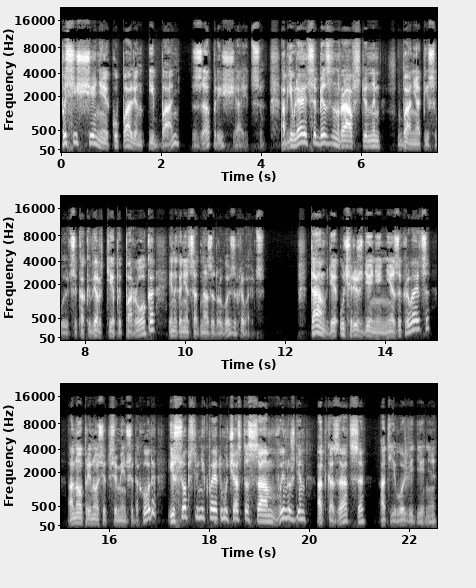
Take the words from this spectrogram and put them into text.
Посещение купалин и бань запрещается, объявляется безнравственным, бани описываются как вертепы порока и, наконец, одна за другой закрываются. Там, где учреждение не закрывается, оно приносит все меньше дохода, и собственник поэтому часто сам вынужден отказаться от его ведения.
